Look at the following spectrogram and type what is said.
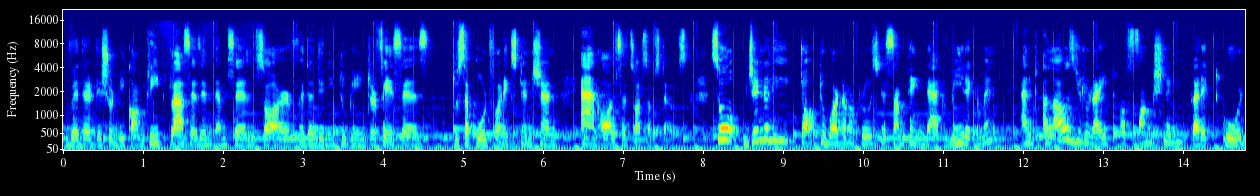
whether they should be concrete classes in themselves or whether they need to be interfaces to support for extension and all such sorts of stuff. So generally top to bottom approach is something that we recommend and it allows you to write a functionally correct code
